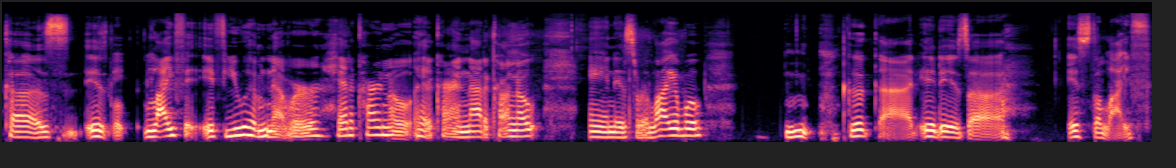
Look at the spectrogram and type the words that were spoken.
because it's life. If you have never had a car note, had a car and not a car note, and it's reliable, good God, it is uh it's the life.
